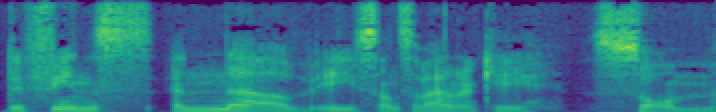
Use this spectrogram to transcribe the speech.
det finns en nerv i Sons of Anarchy som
